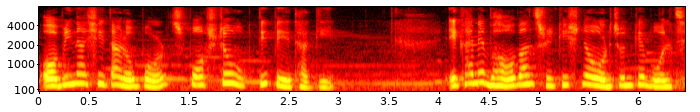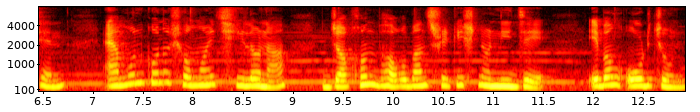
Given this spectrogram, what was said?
অবিনাশিতার ওপর স্পষ্ট উক্তি পেয়ে থাকি। এখানে ভগবান শ্রীকৃষ্ণ অর্জুনকে বলছেন, এমন কোনো সময় ছিল না যখন ভগবান শ্রীকৃষ্ণ নিজে এবং অর্জুন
